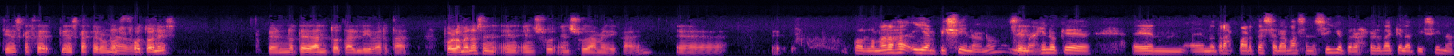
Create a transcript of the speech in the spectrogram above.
tienes, que hacer, tienes que hacer unos fotones, pero no te dan total libertad. Por lo menos en, en, Sudamérica. Por lo menos y en piscina, ¿no? Me imagino que en, en, otras partes será más sencillo, pero es verdad que la piscina,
